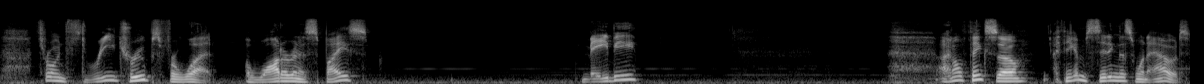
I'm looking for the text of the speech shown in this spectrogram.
Throwing three troops for what? A water and a spice? Maybe. I don't think so. I think I'm sitting this one out.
